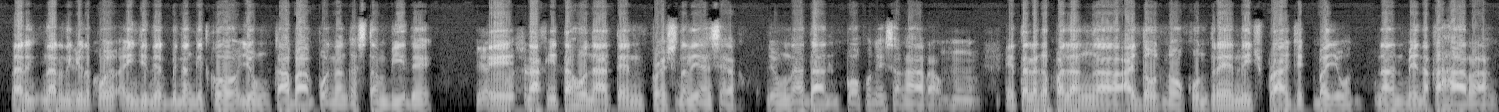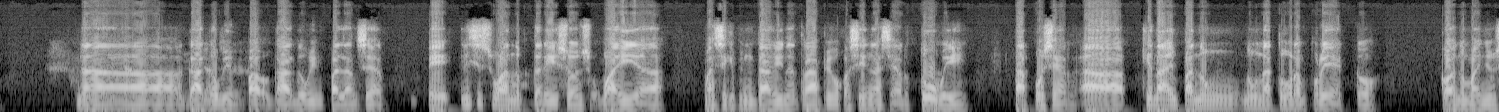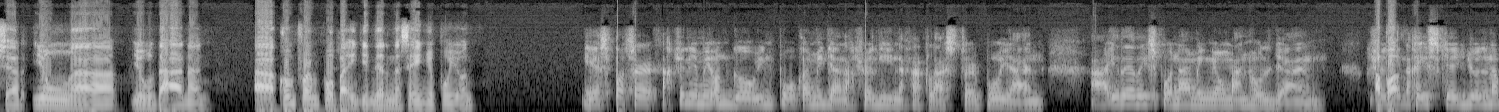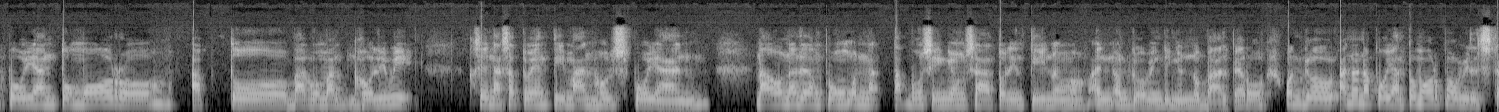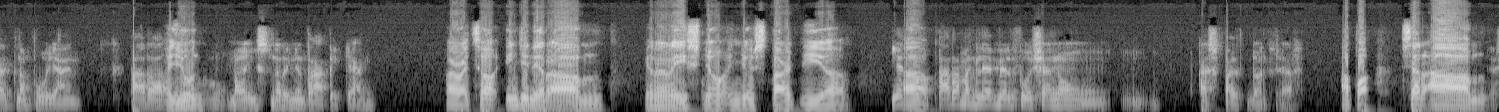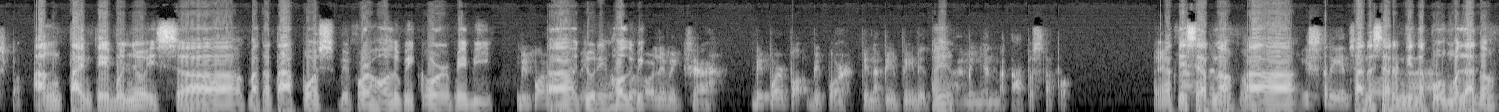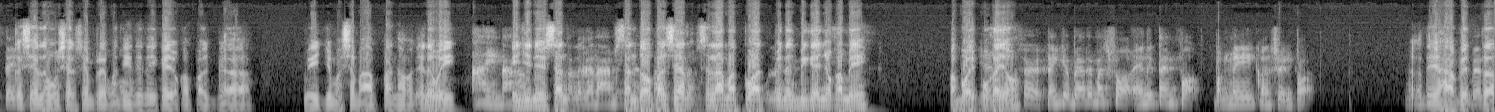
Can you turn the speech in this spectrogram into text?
narinig, narinig Yes na po, uh, engineer, binanggit ko yung kabaan po ng Gastambide. Yes eh, po, sir. nakita ho natin personally yan, sir. Yung nadaan po ako no isang araw. Mhm. eh talaga palang uh, I don't know kung drainage project ba yun na may nakaharang na gagawin pa gagawin pa lang sir. Eh this is one of the reasons why uh, masikip yung daloy ng trapiko kasi nga sir two way tapos sir uh, kinain pa nung nung naturang proyekto kung ano man yung sir yung uh, yung daanan. Uh, confirm po ba engineer na sa inyo po yun? Yes po, sir. Actually, may ongoing po kami dyan. Actually, naka-cluster po yan. Ah, ire-raise po namin yung manhole dyan. Apo. Actually, naka-schedule na po yan tomorrow up to bago mag-Holy Week. Kasi nasa 20 manholes po yan. Nauna lang pong una, tapusin yung sa Tolentino and ongoing din yung Nobal. Pero ongo, ano na po yan, tomorrow po will start na po yan. Para Ayun. mais na rin yung traffic yan. All right. So engineer um i-raise nyo and you start the uh, Yes, po, para mag-level po siya nung asphalt doon, sir. Apo. Sir, um, Yes po. ang timetable nyo is uh, matatapos before Holy Week or maybe Before uh, Holy Week. during Holy Before Week? Holy Week siya. Before po, before. Pinapipilit po Ayun. namin yan matapos na po. Ay, At least, sir, no? po Uh, yung street, sana, so sir, hindi na po umulan, no? Thank Kasi alam mo, po. sir, siyempre, Oo. madidelay kayo kapag uh, medyo masama ang panahon. Anyway, Ay, na, Engineer San- talaga namin Sandoval, yan. sir, salamat po at pinagbigyan nyo kami. Pabuhay po Yes kayo. sir. Thank you very much po. Anytime po. Pag may concern po. Uh, there you have it, uh,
